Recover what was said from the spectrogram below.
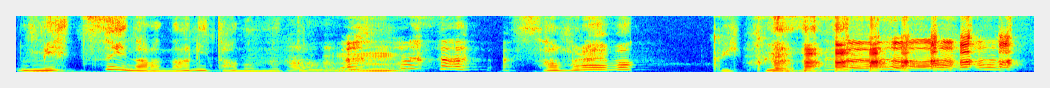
三井なら何頼むか。うんサムライマック行くよね。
